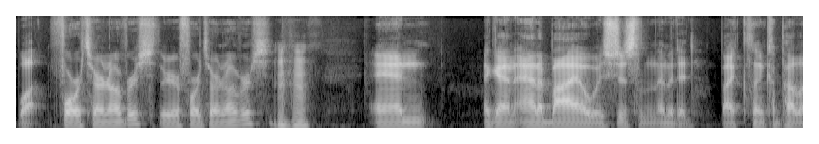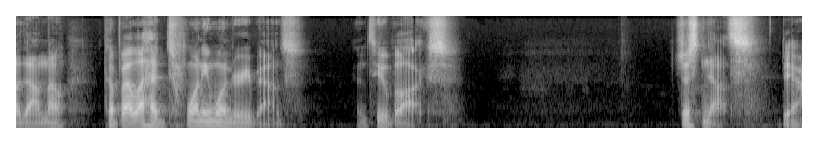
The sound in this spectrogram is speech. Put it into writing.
what four turnovers, three or four turnovers, Mhm. and again, Adebayo was just limited by Clint Capela down low. Capela had 21 rebounds and two blocks. Just nuts. Yeah.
